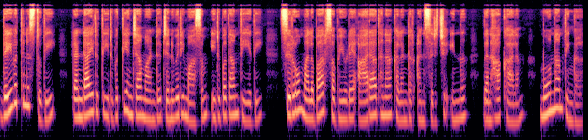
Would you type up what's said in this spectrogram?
ദൈവത്തിന് സ്തുതി. രണ്ടായിരത്തി ഇരുപത്തിയഞ്ചാം ആണ്ട് ജനുവരി മാസം ഇരുപതാം തീയതി സിറോ മലബാർ സഭയുടെ ആരാധനാ കലണ്ടർ അനുസരിച്ച് ഇന്ന് ധൻഹാക്കാലം മൂന്നാം തിങ്കൾ.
